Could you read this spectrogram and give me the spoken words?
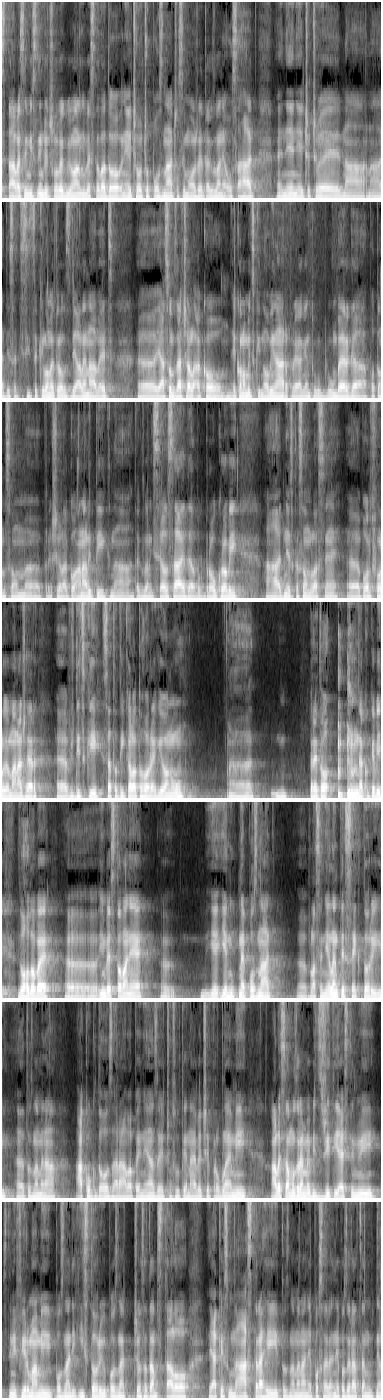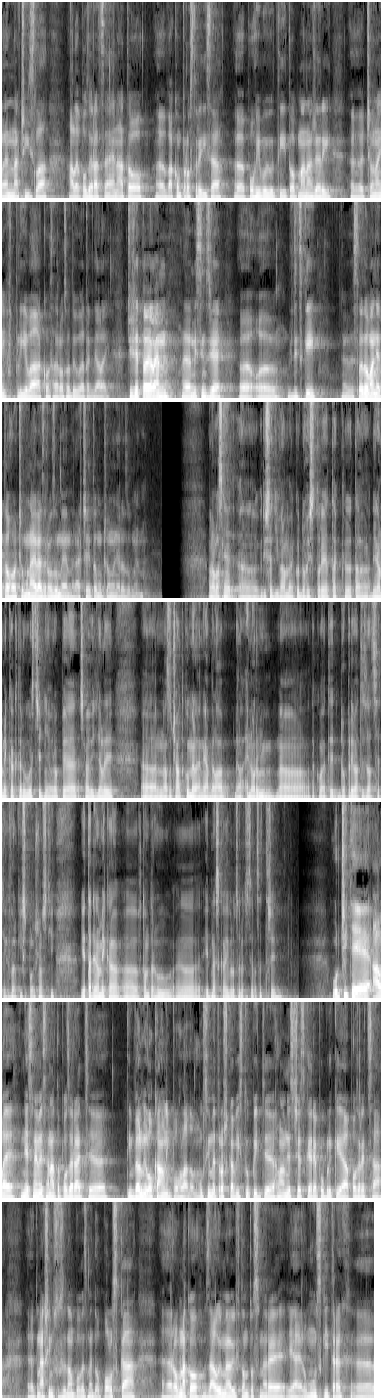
stále si myslím, že človek by mal investovať do niečoho, čo pozná, čo si môže tzv. osahať. E, nie niečo, čo je na, na 10 tisíce kilometrov vzdialená vec. Eh, ja som začal ako ekonomický novinár pre agentúru Bloomberg a potom som eh, prešiel ako analytik na tzv. sell side alebo brokerovi a dneska som vlastne eh, portfolio manažer. Vždycky sa to týkalo toho regiónu, preto ako keby dlhodobé investovanie je, je nutné poznať vlastne nielen tie sektory, to znamená ako kto zarába peniaze, čo sú tie najväčšie problémy, ale samozrejme byť zžitý aj s tými, s tými firmami, poznať ich históriu, poznať, čo sa tam stalo, aké sú nástrahy, to znamená nepozerať sa nutne len na čísla, ale pozerať sa aj na to, e, v akom prostredí sa e, pohybujú tí top manažery, e, čo na nich vplýva, ako sa rozhodujú a tak ďalej. Čiže to je len, myslím že vždycky sledovanie toho, čomu najviac rozumiem, radšej tomu, čomu nerozumím. Ano vlastně, e, když se díváme jako do historie, tak e, ta dynamika, kterou ve střední Evropě jsme viděli na začátku milénia, byla, byla enormní. Takové ty doprivatizace těch velkých společností. Je ta dynamika v tom trhu i dneska, i v roce 2023? Určite je, ale nesmieme sa na to pozerať tým veľmi lokálnym pohľadom. Musíme troška vystúpiť eh, hlavne z Českej republiky a pozrieť sa eh, k našim susedom, povedzme do Polska. Eh, rovnako zaujímavý v tomto smere je aj rumúnsky trh.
